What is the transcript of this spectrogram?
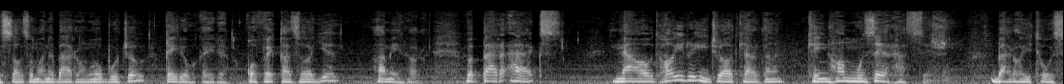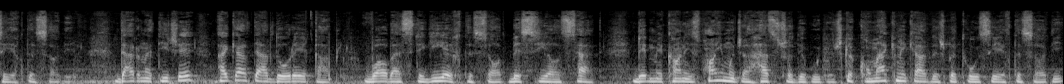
سازمان برنامه و بودجه غیره و غیره. قوه قضاییه، همه اینها رو. و برعکس، نهادهایی رو ایجاد کردن که اینها مضر هستش. برای توسعه اقتصادی. در نتیجه، اگر در دوره قبل وابستگی اقتصاد به سیاست، به مکانیزم های مجهز شده بودش که کمک میکردش به توسعه اقتصادی،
